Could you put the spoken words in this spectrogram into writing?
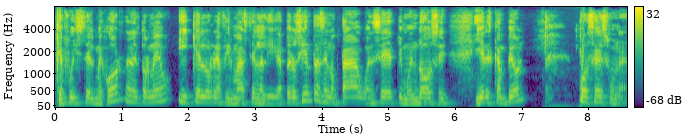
que fuiste el mejor en el torneo y que lo reafirmaste en la liga. Pero si entras en octavo, en séptimo, en doce y eres campeón, pues es una,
